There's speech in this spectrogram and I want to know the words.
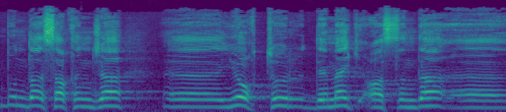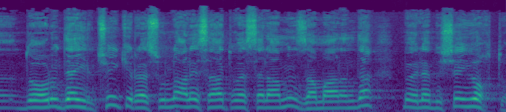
Bunda sakınca e, yoktur demek aslında e, doğru değil. Çünkü Resulullah Aleyhisselatü Vesselam'ın zamanında böyle bir şey yoktu.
